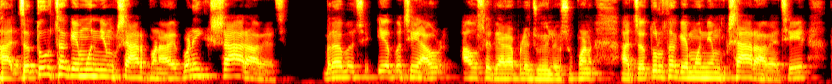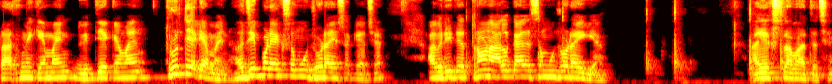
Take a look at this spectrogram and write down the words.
હા, ચતુર્થક એમોનિયમ ક્ષાર પણ આવે, પણ એક ક્ષાર આવે છે. બરાબર છે? એ પછી આવ- આવશે ત્યારે આપણે જોઈ લઈશું. પણ આ ચતુર્થક એમોનિયમ ક્ષાર આવે છે, પ્રાથમિક એમાઇન દ્વિતીય એમાઇન તૃતીય કેમાઇન હજી પણ એક સમૂહ જોડાઈ શકે છે. આવી રીતે ત્રણ આલ્કાઇલ સમૂહ જોડાઈ ગયા. આ એક્સ્ટ્રા વાત છે.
